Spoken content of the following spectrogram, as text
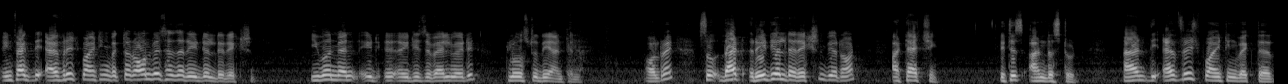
In fact, the average Poynting vector always has a radial direction even when it, uh, it is evaluated close to the antenna all right. So, that radial direction we are not attaching it is understood and the average Poynting vector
